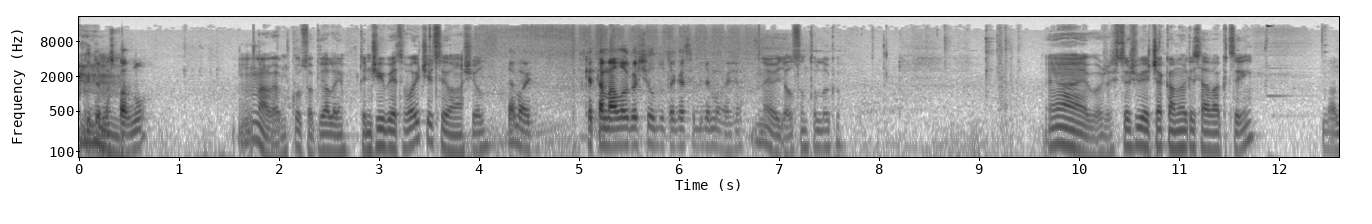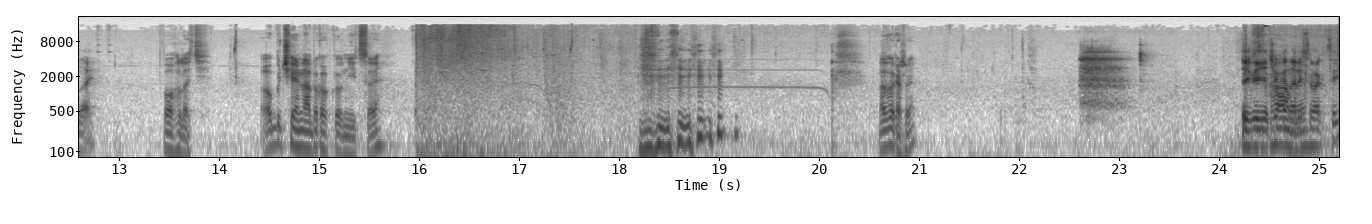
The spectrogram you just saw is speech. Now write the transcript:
Ty to ma spavnul? No neviem, kúsok ďalej. Ten jeep je tvoj, či si ho našiel? To je môj. Keď tam má logo shieldu, tak asi bude moje, že? Nevidel som to logo. Jaj bože, chceš vidieť, čaká Norisa v akcii? No daj. Pohľaď. Obyčajná brokovnice. Dobre, že? Chceš vidieť, čaká na Hráme. rysov akcii?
